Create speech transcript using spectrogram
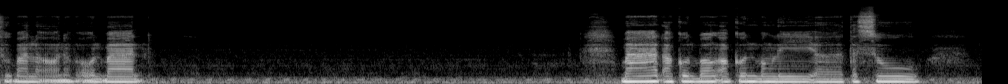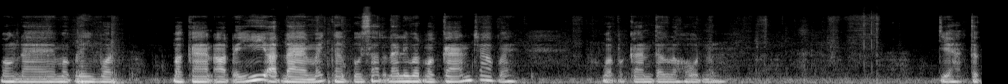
សួរបានល្អណាបងអូនបាទបាទអរគុណបងអរគុណបងលីតាស៊ូបងដែលមកលេងវត្តបកានអត់អីអត់ដែរមិននៅពោធិ៍សាត់អត់ដែរលេងវត្តបកានចប់ហើយវត្តបកានទៅរហូតហ្នឹងជាទឹក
